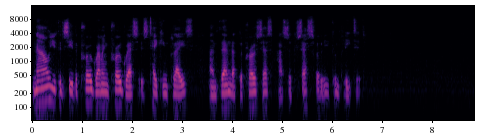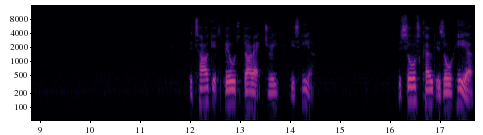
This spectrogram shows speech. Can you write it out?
Now you can see the programming progress is taking place and then that the process has successfully completed. The target build directory is here. The source code is all here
